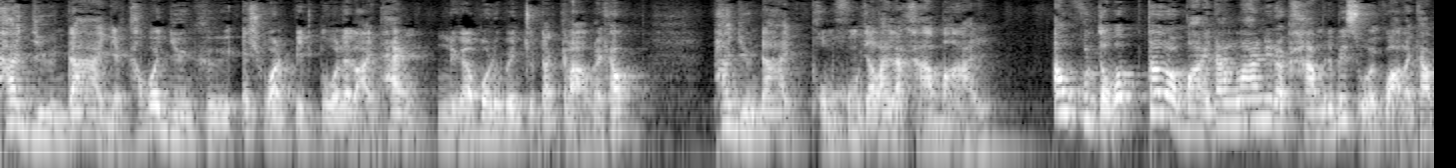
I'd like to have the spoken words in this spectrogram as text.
ถ้ายืนได้เนี่ยคำว่ายืนคือ H1 ปิดตัวหลาย ๆ แท่งเหนือบริเวณจุดดังกล่าวนะครับ ถ้ายืนได้ผมคงจะไล่ราคาบายาคุณแต่ว่าถ้าเราบายด้านล่างนี่ราคามันจะไม่สวยกว่าเลยครับ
